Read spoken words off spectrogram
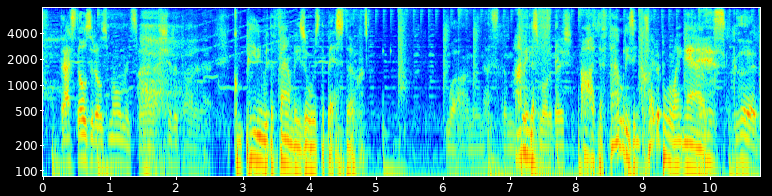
That's those are those moments, man. I should have thought of that. Competing with the family is always the best, though. Well, I mean that's the I mean, the, motivation. Ah, the family's incredible right now. It's good.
